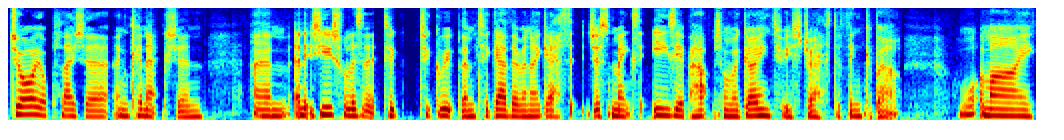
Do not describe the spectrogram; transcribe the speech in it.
joy or pleasure, and connection. Um, and it's useful, isn't it, to, to group them together. And I guess it just makes it easier, perhaps, when we're going through stress to think about what am I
